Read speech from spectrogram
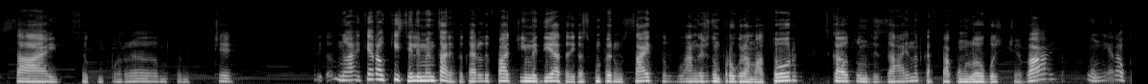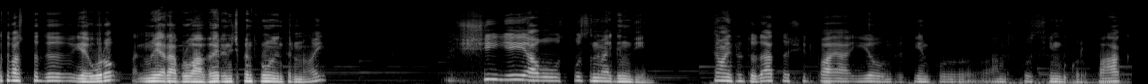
site, să cumpărăm, să nu știu ce, Adică, nu, chiar au chestii elementare pe care le faci imediat, adică să cumperi un site, să angajezi un programator, să cauți un designer ca să facă un logo și ceva. Adică, bun, erau câteva sute de euro, nu era vreo avere nici pentru unul dintre noi. Și ei au spus să ne mai gândim. Ne-am mai întâlnit odată și după aia eu între timp am spus singur că îl fac,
